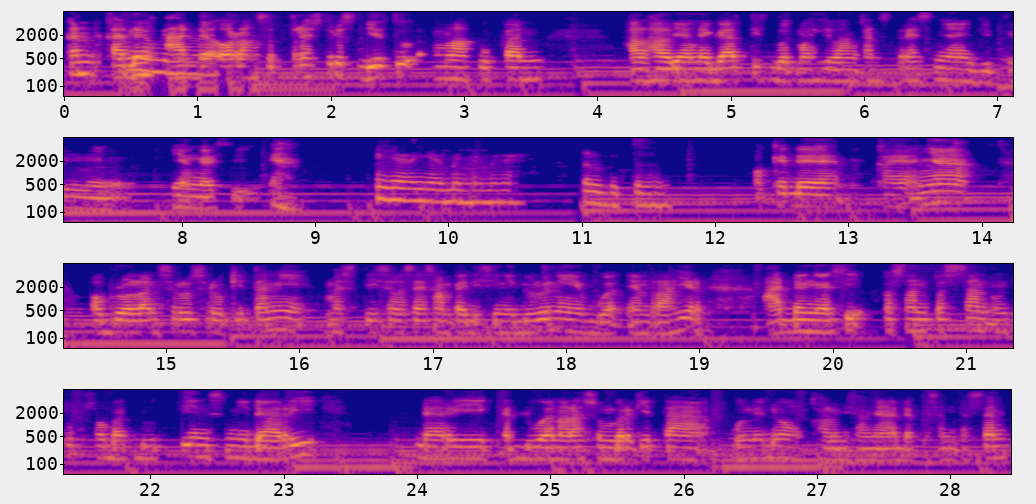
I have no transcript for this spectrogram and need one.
Kan kadang iya, ada orang stres terus dia tuh melakukan hal-hal yang negatif buat menghilangkan stresnya gitu loh. Ya enggak sih? Iya, iya benar-benar. Betul, betul. Oke deh, kayaknya obrolan seru-seru kita nih mesti selesai sampai di sini dulu nih buat yang terakhir. Ada nggak sih pesan-pesan untuk sobat Dutin nih dari dari kedua narasumber kita? Boleh dong kalau misalnya ada pesan-pesan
